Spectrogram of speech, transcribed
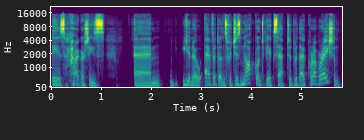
is Haggarty's, um, you know, evidence, which is not going to be accepted without corroboration?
